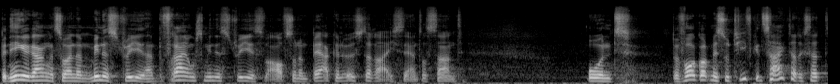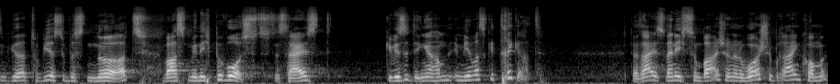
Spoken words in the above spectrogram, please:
bin hingegangen zu einem Ministry, einem Befreiungsministry. Es war auf so einem Berg in Österreich, sehr interessant. Und bevor Gott mir so tief gezeigt hat, hat er gesagt, Tobias, du bist Nerd, war es mir nicht bewusst. Das heißt, gewisse Dinge haben in mir was getriggert. Das heißt, wenn ich zum Beispiel in einen Worship reinkomme,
